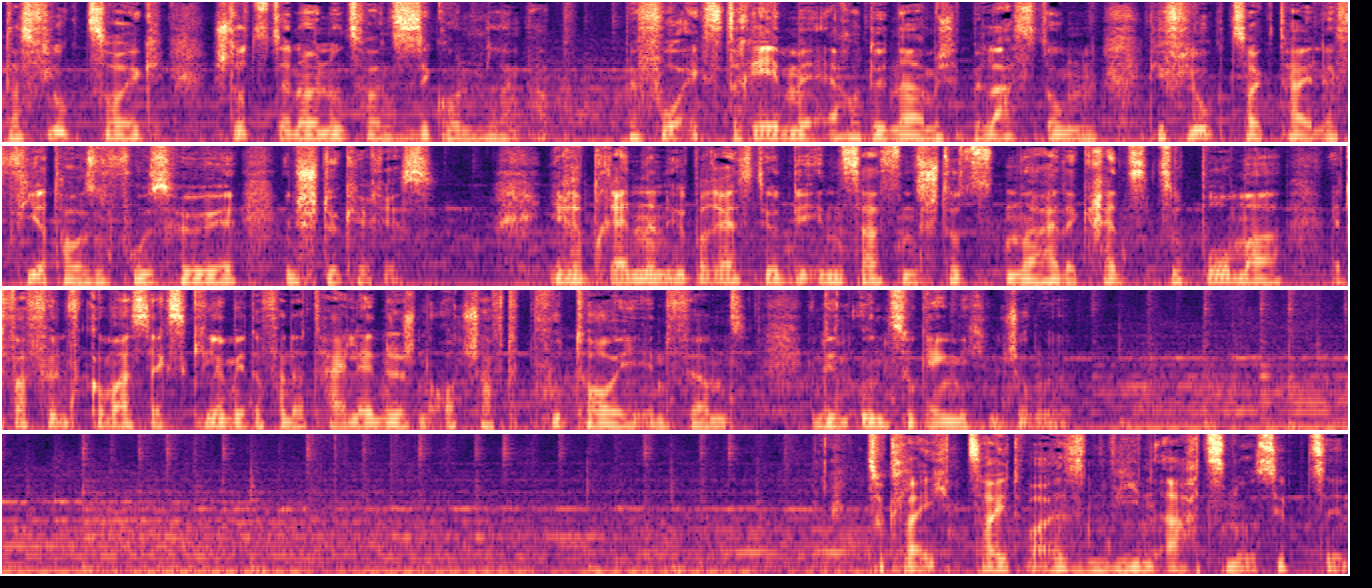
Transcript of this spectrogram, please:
Das Flugzeug stürzte 29 Sekunden lang ab, bevor extreme aerodynamische Belastungen die Flugzeugteile 4000 Fuß Höhe in Stücke riss. Ihre brennenden Überreste und die Insassen stürzten nahe der Grenze zu Burma, etwa 5,6 Kilometer von der thailändischen Ortschaft Putoi entfernt, in den unzugänglichen Dschungel. Gleichen Zeit war es in Wien 18.17 Uhr.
